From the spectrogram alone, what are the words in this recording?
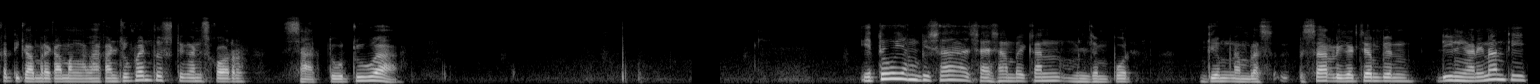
ketika mereka mengalahkan Juventus dengan skor 1-2. Itu yang bisa saya sampaikan menjemput game 16 besar Liga Champions dini hari nanti.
